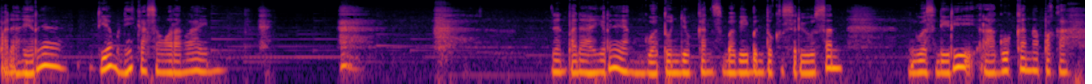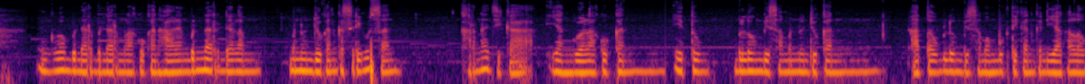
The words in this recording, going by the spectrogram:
pada akhirnya dia menikah sama orang lain. Dan pada akhirnya yang gue tunjukkan sebagai bentuk keseriusan, gue sendiri ragukan apakah gue benar-benar melakukan hal yang benar dalam menunjukkan keseriusan. Karena jika yang gue lakukan itu belum bisa menunjukkan atau belum bisa membuktikan ke dia kalau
